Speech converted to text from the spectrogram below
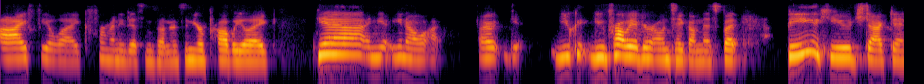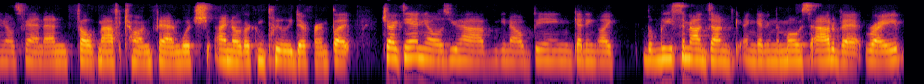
I feel like for many distance runners. And you're probably like, yeah, and you, you know, I, I, you could you probably have your own take on this, but being a huge Jack Daniels fan and Philip Maffetone fan, which I know they're completely different, but Jack Daniels, you have, you know, being getting like the least amount done and getting the most out of it, right?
